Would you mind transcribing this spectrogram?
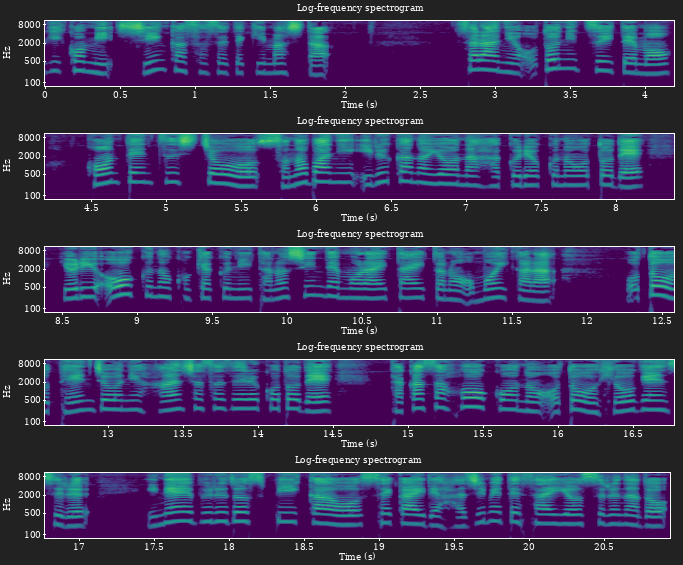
ぎ込み進化させてきました。さらに音についてもコンテンツ視聴をその場にいるかのような迫力の音でより多くの顧客に楽しんでもらいたいとの思いから音を天井に反射させることで高さ方向の音を表現するイネーブルドスピーカーを世界で初めて採用するなど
